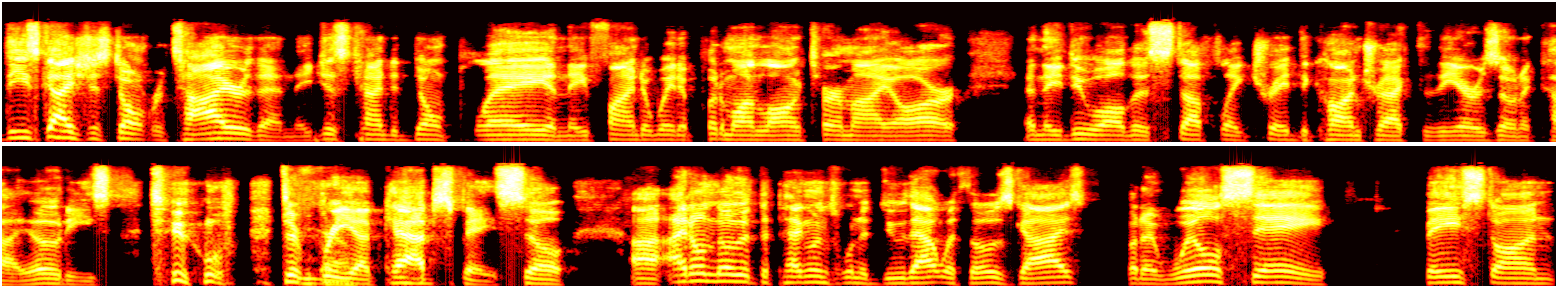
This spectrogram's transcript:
these guys just don't retire then. They just kind of don't play and they find a way to put them on long term IR and they do all this stuff like trade the contract to the Arizona Coyotes to, to free yeah. up cap space. So uh, I don't know that the Penguins want to do that with those guys, but I will say based on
